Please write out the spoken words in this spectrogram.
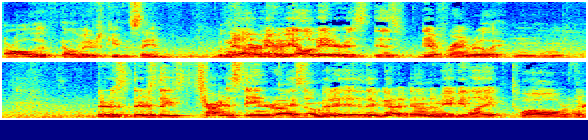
are all the elevators keyed the same? With No, every key? elevator is is different. Really? hmm There's there's they try to standardize them, but it, they've got it down to maybe like 12 or 13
